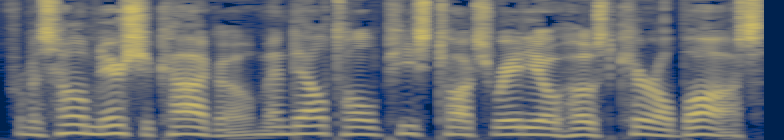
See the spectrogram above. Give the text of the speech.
From his home near Chicago, Mendell told Peace Talks radio host Carol Boss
